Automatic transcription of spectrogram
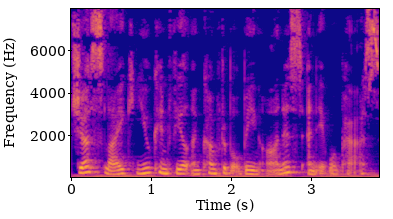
Just like you can feel uncomfortable being honest and it will pass.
